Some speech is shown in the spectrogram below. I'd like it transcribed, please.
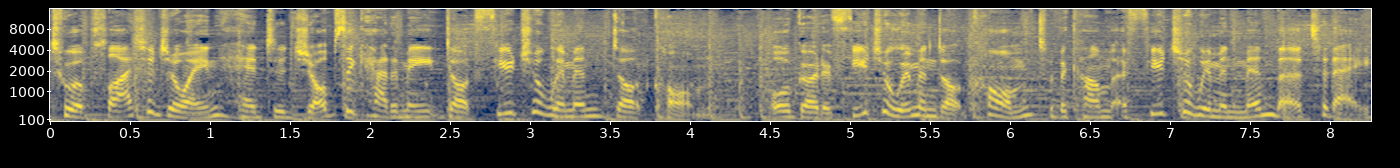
To apply to join, head to jobsacademy.futurewomen.com or go to futurewomen.com to become a Future Women member today.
